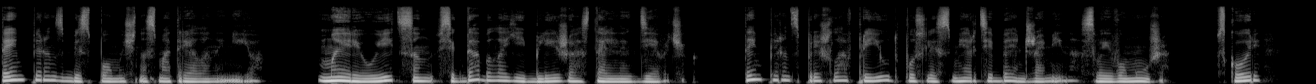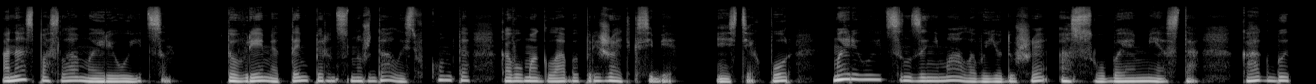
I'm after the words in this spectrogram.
Темперанс беспомощно смотрела на нее. Мэри Уитсон всегда была ей ближе остальных девочек. Темперанс пришла в приют после смерти Бенджамина, своего мужа. Вскоре она спасла Мэри Уитсон. В то время Темперанс нуждалась в ком-то, кого могла бы прижать к себе. И с тех пор Мэри Уитсон занимала в ее душе особое место, как бы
